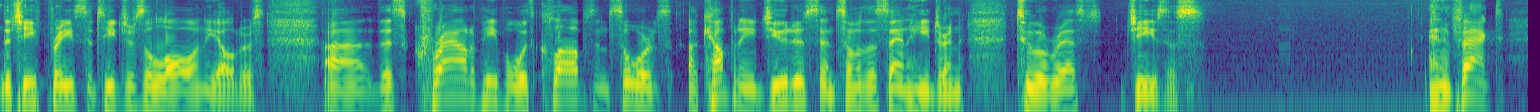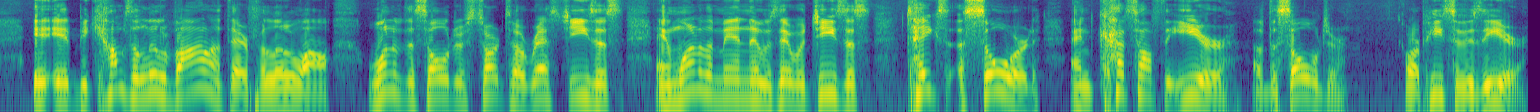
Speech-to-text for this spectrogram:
the chief priests, the teachers of the law, and the elders. Uh, this crowd of people with clubs and swords accompany Judas and some of the Sanhedrin to arrest Jesus. And in fact, it, it, becomes a little violent there for a little while. One of the soldiers starts to arrest Jesus, and one of the men who was there with Jesus takes a sword and cuts off the ear of the soldier, or a piece of his ear.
